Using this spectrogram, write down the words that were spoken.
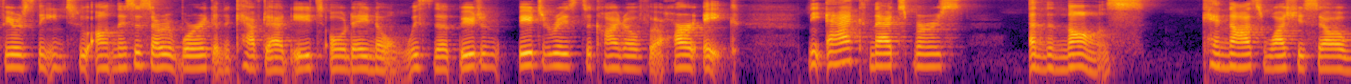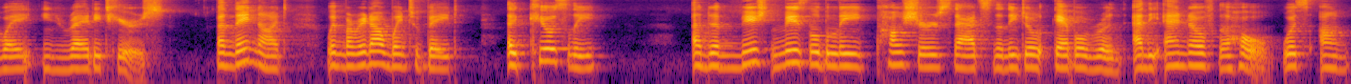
fiercely into unnecessary work and kept at it all day long with the bitter, bitterest kind of heartache. The act that burns and numbs cannot wash itself away in ready tears. But that night, when Marilla went to bed, acutely and miserably conscious that the little gable room at the end of the hall was un,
